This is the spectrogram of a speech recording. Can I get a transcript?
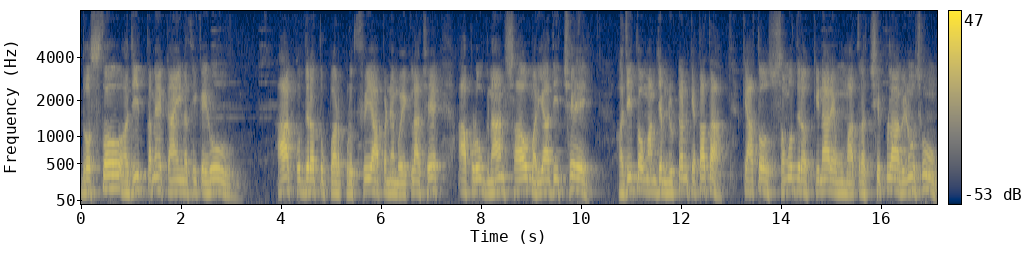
દોસ્તો, હજી તમે કાંઈ નથી કર્યું. આ કુદરત ઉપર પૃથ્વી આપણને મોકલા છે. આપણું જ્ઞાન સાવ મર્યાદિત છે. હજી તો આમ જેમ ન્યૂટન કહેતા હતા કે આ તો સમુદ્ર કિનારે હું માત્ર છીપલા વીણું છું,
